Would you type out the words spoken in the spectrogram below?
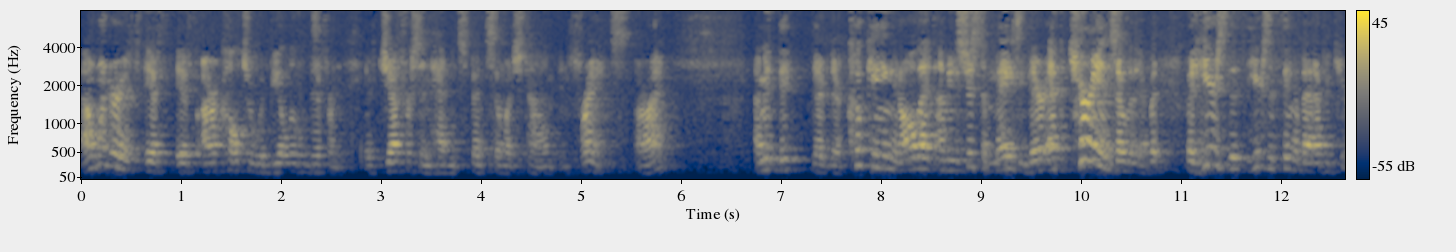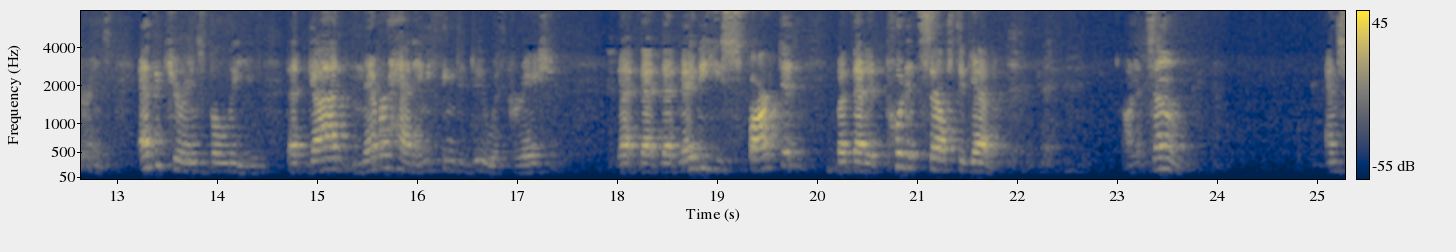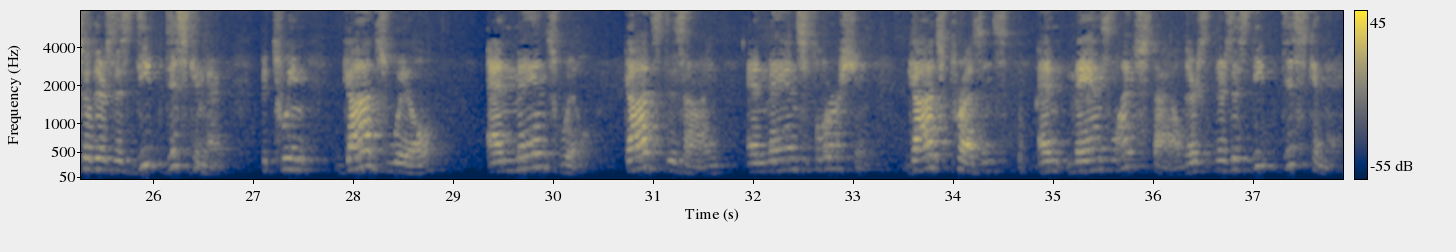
I wonder if, if, if our culture would be a little different if Jefferson hadn't spent so much time in France, all right? I mean, they, they're, they're cooking and all that. I mean, it's just amazing. They're Epicureans over there. But, but here's, the, here's the thing about Epicureans Epicureans believe that God never had anything to do with creation. That, that, that maybe he sparked it, but that it put itself together on its own. And so there's this deep disconnect between God's will and man's will, God's design and man's flourishing, God's presence and man's lifestyle. There's, there's this deep disconnect.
